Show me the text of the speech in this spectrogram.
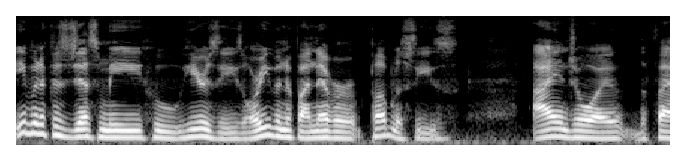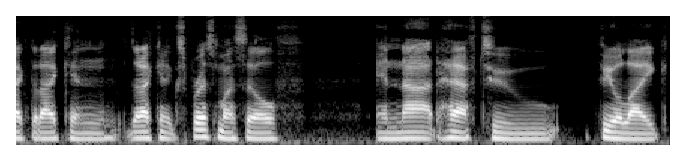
Even if it's just me who hears these or even if I never publish these, I enjoy the fact that I can that I can express myself and not have to feel like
